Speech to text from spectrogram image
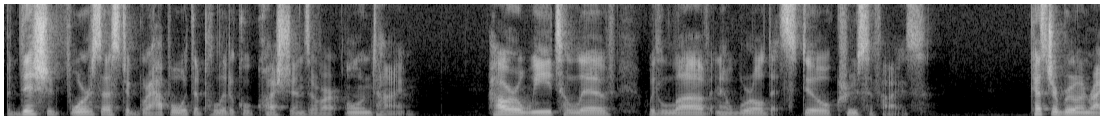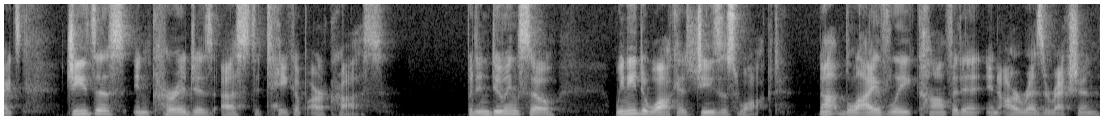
But this should force us to grapple with the political questions of our own time. How are we to live with love in a world that still crucifies? Kester Brewin writes Jesus encourages us to take up our cross. But in doing so, we need to walk as Jesus walked, not blithely confident in our resurrection,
